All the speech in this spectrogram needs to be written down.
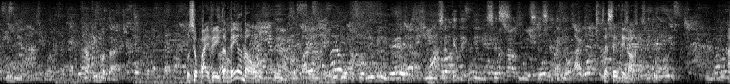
Formiga. Joaquim Rodarte. O seu pai veio também ou não? Veio, meu pai mudou para Formiga em, em, 70, e- em, em 69. 69. 69. A,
